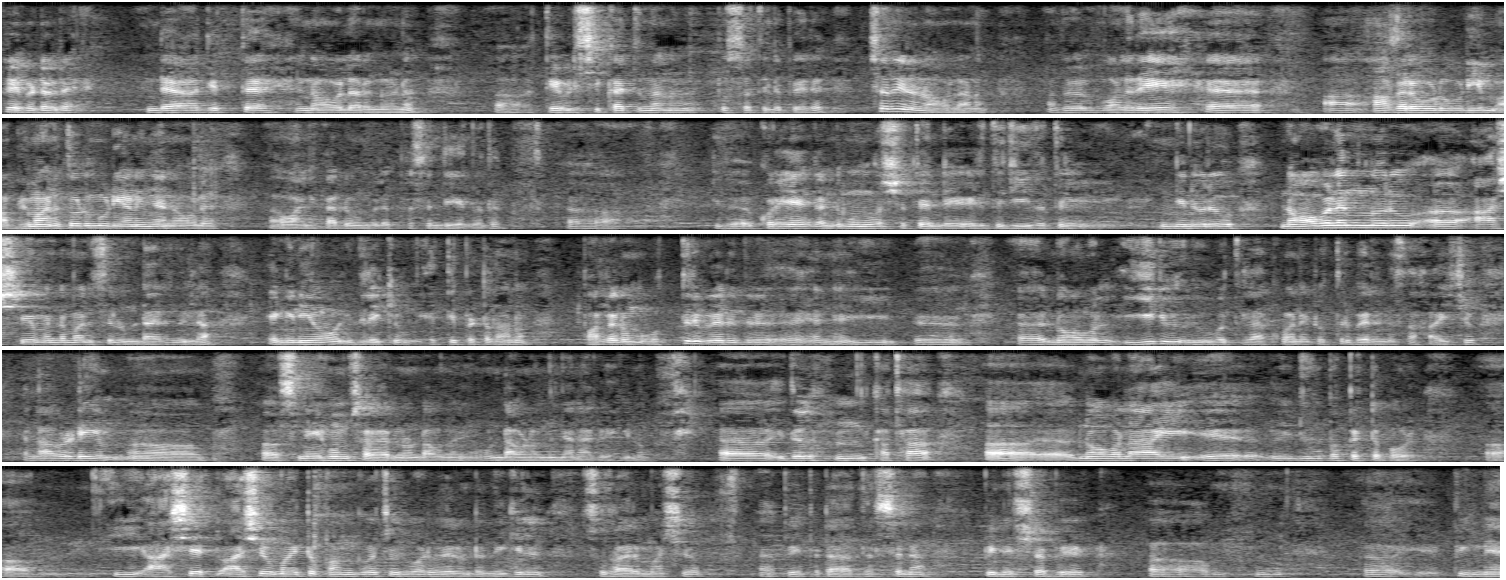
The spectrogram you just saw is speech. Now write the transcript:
പ്രിയപ്പെട്ടവരെ എന്റെ ആദ്യത്തെ നോവൽ ഇറങ്ങുകയാണ് തേവിടിച്ചിക്കാറ്റ് എന്നാണ് പുസ്തകത്തിന്റെ പേര്. ചെറിയൊരു നോവലാണ്. അത് വളരെ ആദരവോടുകൂടിയും അഭിമാനത്തോടും കൂടിയാണ് ഞാൻ നോവൽ വായനക്കാരുടെ മുമ്പിൽ പ്രസന്റ് ചെയ്യുന്നത്. ഇത് കുറേ രണ്ട് മൂന്ന് വർഷത്തെ എന്റെ എഴുത്ത് ജീവിതത്തിൽ ഇങ്ങനെയൊരു നോവൽ എന്നൊരു ആശയം എന്റെ മനസ്സിലുണ്ടായിരുന്നില്ല. എങ്ങനെയോ ഇതിലേക്ക് എത്തിപ്പെട്ടതാണ്. പലരും ഒത്തിരി പേര് ഇതിൽ എന്നെ ഈ നോവൽ ഈ രൂപത്തിലാക്കുവാനായിട്ട് ഒത്തിരി പേരെന്നെ സഹായിച്ചു. എല്ലാവരുടെയും സ്നേഹവും സഹകരണവും ഉണ്ടാവുന്ന ഉണ്ടാവണമെന്ന് ഞാൻ ആഗ്രഹിക്കുന്നു. ഇതിൽ കഥ നോവലായി രൂപപ്പെട്ടപ്പോൾ ഈ ആശയ ആശയവുമായിട്ട് പങ്കുവച്ച ഒരുപാട് പേരുണ്ട്. നിഖിൽ സുധാരമാശ് പ്രിയപ്പെട്ട ദർശന പിന്നെ ഷബീർ പിന്നെ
